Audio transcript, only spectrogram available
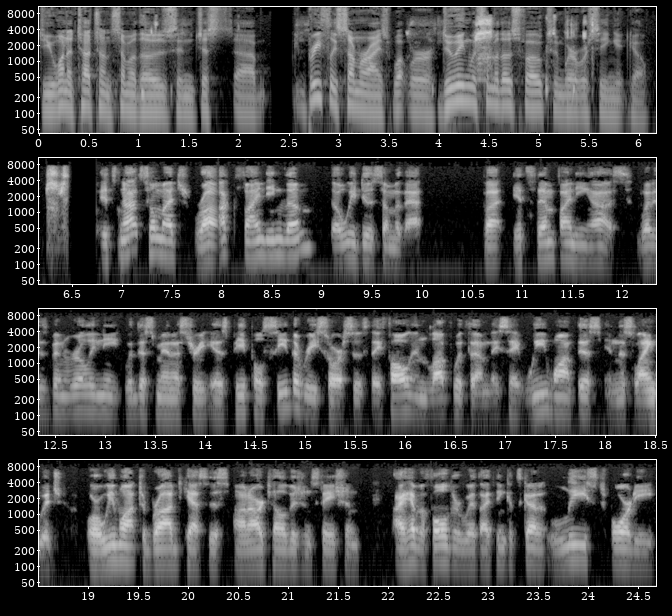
Do you want to touch on some of those and just uh, briefly summarize what we're doing with some of those folks and where we're seeing it go. It's not so much rock finding them, though we do some of that, but it's them finding us. What has been really neat with this ministry is people see the resources, they fall in love with them. They say, We want this in this language, or we want to broadcast this on our television station. I have a folder with, I think it's got at least 40,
